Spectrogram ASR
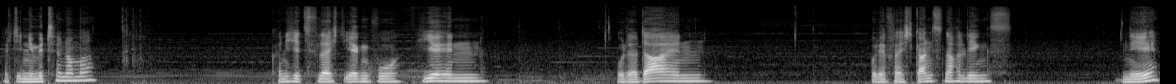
Vielleicht in die Mitte nochmal? Kann ich jetzt vielleicht irgendwo hier hin? Oder dahin? Oder vielleicht ganz nach links? Nee.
